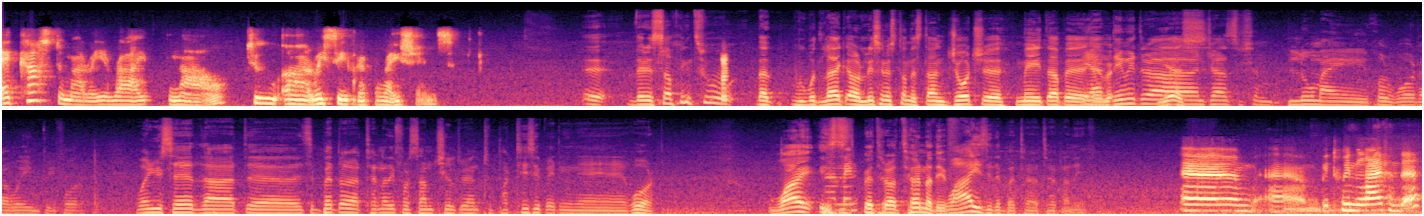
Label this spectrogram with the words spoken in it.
a customary right now to uh, receive reparations. Uh, there is something too that we would like our listeners to understand. George uh, made up a. Yeah, a Demetra yes. just um, blew my whole world away before when you said that uh, it's a better alternative for some children to participate in a war. Why is I mean- it better alternative? Why is it a better alternative? Um, um, between life and death.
